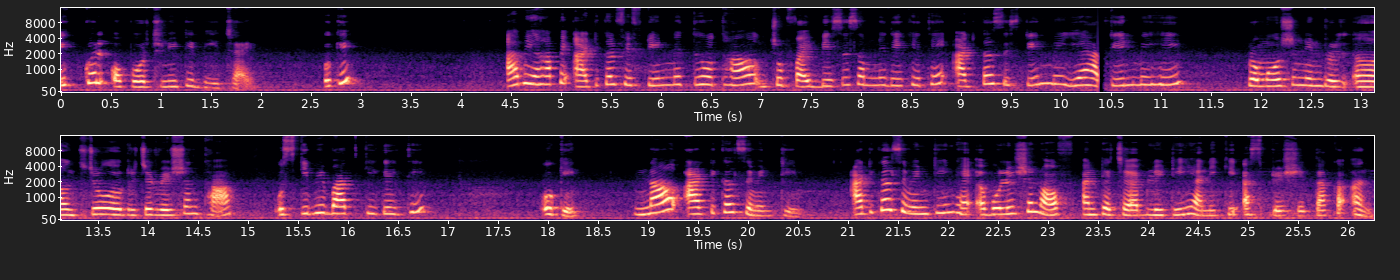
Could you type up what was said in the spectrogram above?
इक्वल अपॉर्चुनिटी दी जाए। ओके अब यहाँ पे आर्टिकल फिफ्टीन में तो था, जो फाइव बेसिस हमने देखे थे। आर्टिकल सिक्सटीन में यह स्टील में ही प्रमोशन इन जो रिजर्वेशन था, उसकी भी बात की गई थी। Okay now article seventeen article seventeen है एबोल्यूशन ऑफ़ अनटचेबिलिटी यानी कि अस्पृश्यता का अंत.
